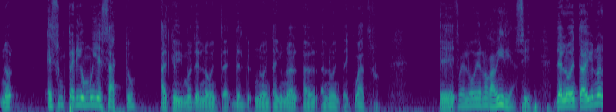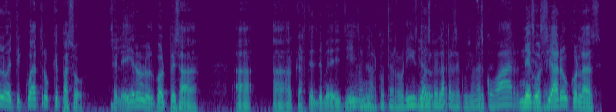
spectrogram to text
No, es un periodo muy exacto al que vimos del, 90, del 91 al, al, 94. Que eh, fue el gobierno Gaviria. Sí. Del 91 al 94, ¿qué pasó? Se le dieron los golpes a, al cartel de Medellín. Mm, el narcoterrorismo, después la persecución a Escobar. Negociaron con las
